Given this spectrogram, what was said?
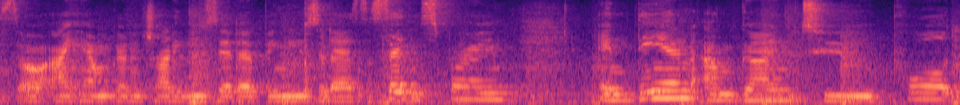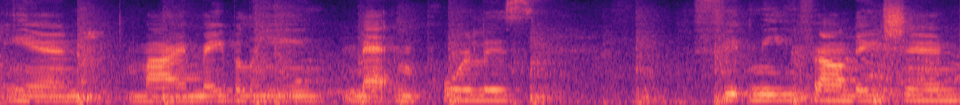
so I am going to try to use that up and use it as a setting spray. And then I'm going to pull in my Maybelline Matte and Poreless Fit Me Foundation,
